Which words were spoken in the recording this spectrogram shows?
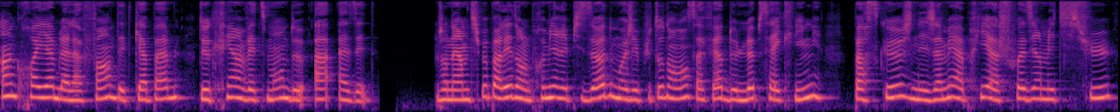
incroyable à la fin d'être capable de créer un vêtement de A à Z. J'en ai un petit peu parlé dans le premier épisode, moi j'ai plutôt tendance à faire de l'upcycling parce que je n'ai jamais appris à choisir mes tissus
